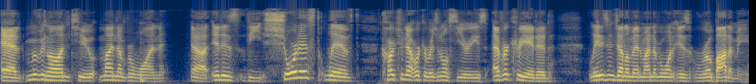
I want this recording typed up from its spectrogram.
And moving on to my number one uh, it is the shortest lived Cartoon Network original series ever created. Ladies and gentlemen, my number one is Robotomy.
